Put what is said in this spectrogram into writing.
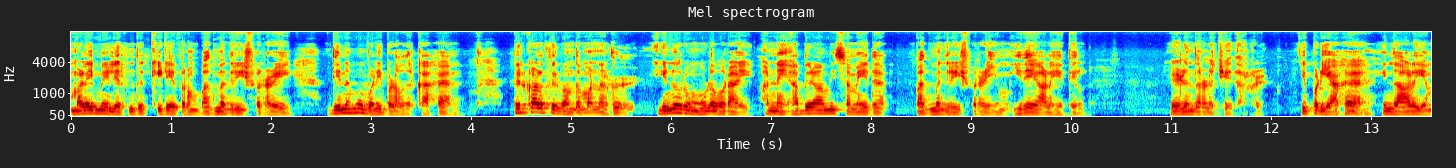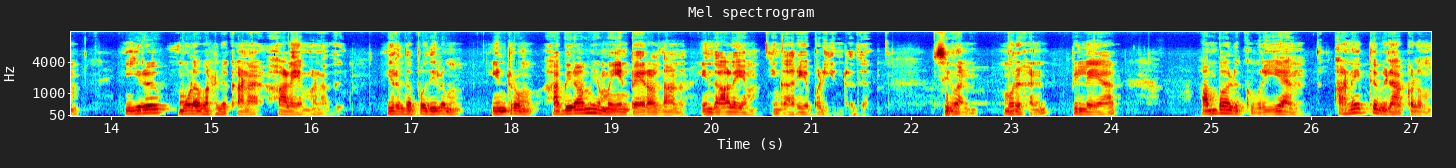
மலை மேலிருந்து கீழே வரும் பத்மகிரீஸ்வரரை தினமும் வழிபடுவதற்காக பிற்காலத்தில் வந்த மன்னர்கள் இன்னொரு மூலவராய் அன்னை அபிராமி சமேத பத்மகிரீஸ்வரரையும் இதே ஆலயத்தில் எழுந்தருளச் செய்தார்கள். இப்படியாக இந்த ஆலயம் இரு மூலவர்களுக்கான ஆலயமானது. இருந்த போதிலும் இன்றும் அபிராமி அம்மையின் பெயரால் தான் இந்த ஆலயம் இங்கு அறியப்படுகின்றது. சிவன் முருகன் பிள்ளையார் அம்பாளுக்கு உரிய அனைத்து விழாக்களும்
